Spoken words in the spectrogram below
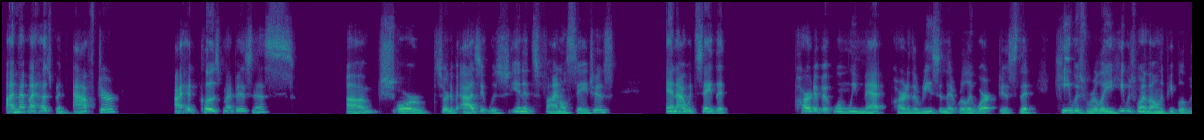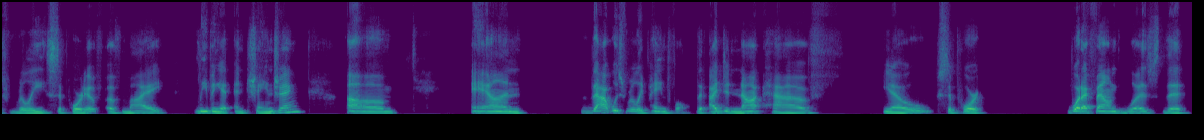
I met my husband after I had closed my business um, or sort of as it was in its final stages. And I would say that part of it when we met, part of the reason that it really worked is that he was really, he was one of the only people that was really supportive of my leaving it and changing. Um, and that was really painful that I did not have, you know, support. What I found was that,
